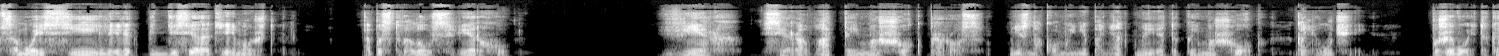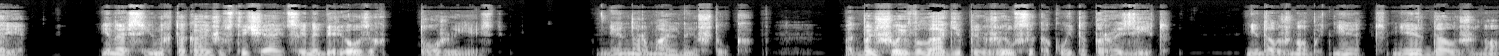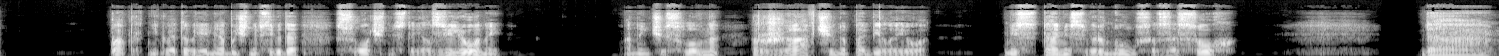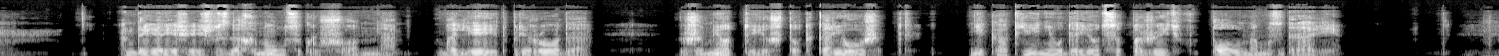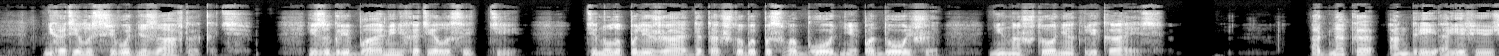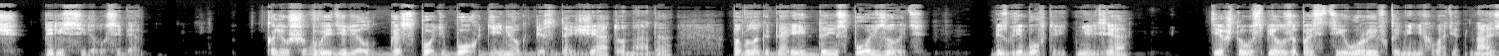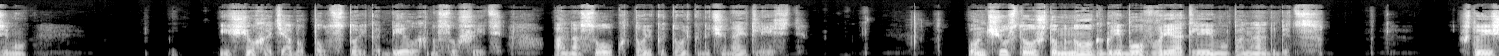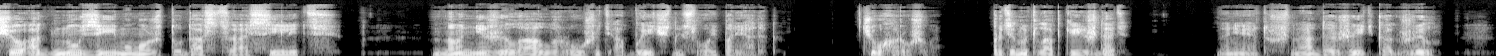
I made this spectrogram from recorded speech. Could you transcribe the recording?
в самой силе, лет пятьдесят ей, может. А по стволу сверху вверх сероватый мошок пророс. Незнакомый, непонятный этакой мошок, колючий, по живой-то коре. И на осинах такая же встречается, и на березах тоже есть. Ненормальная штука. От большой влаги прижился какой-то паразит. Не должно быть, нет, не должно. Папоротник в это время обычно всегда сочный стоял, зеленый, а нынче словно ржавчина побила его. Местами свернулся, засох. Да, Андрей Арефьевич вздохнул сокрушенно. Болеет природа, жмет ее что-то, корежит. Никак ей не удается пожить в полном здравии. Не хотелось сегодня завтракать, и за грибами не хотелось идти. Тянуло полежать, да так, чтобы посвободнее, подольше, ни на что не отвлекаясь. Однако Андрей Арефьевич пересилил у себя. Коль уж выделил Господь Бог денек без дождя, то надо поблагодарить да использовать. Без грибов-то ведь нельзя. Тех, что успел запасти, урывками не хватит на зиму. Еще хотя бы полстолько белых насушить, а на солку только-только начинает лезть. Он чувствовал, что много грибов вряд ли ему понадобится, что еще одну зиму, может, удастся осилить, но не желал рушить обычный свой порядок. Чего хорошего? Протянуть лапки и ждать? Да нет уж, надо жить, как жил.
